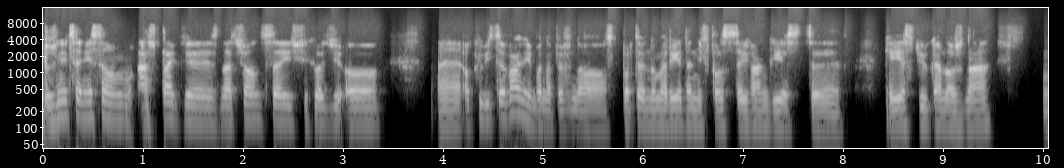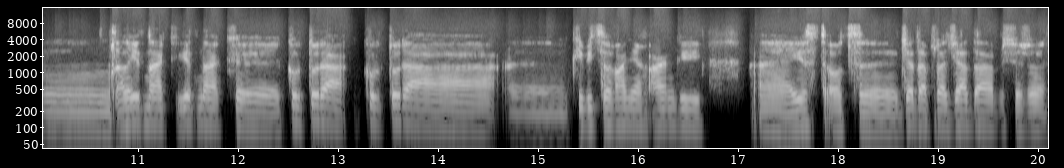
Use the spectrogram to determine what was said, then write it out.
różnice nie są aż tak e, znaczące, jeśli chodzi o, e, o kibicowanie, bo na pewno sportem numer jeden i w Polsce i w Anglii jest, e, jest piłka nożna, mm, ale jednak, jednak kultura, kultura kibicowania w Anglii jest od dziada pradziada. Myślę, że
